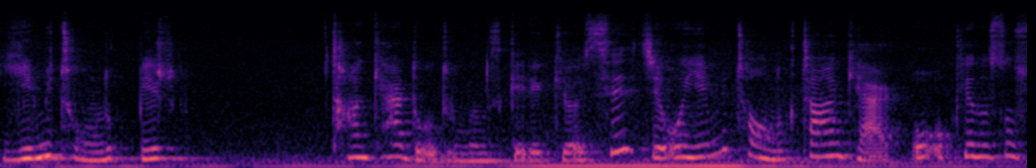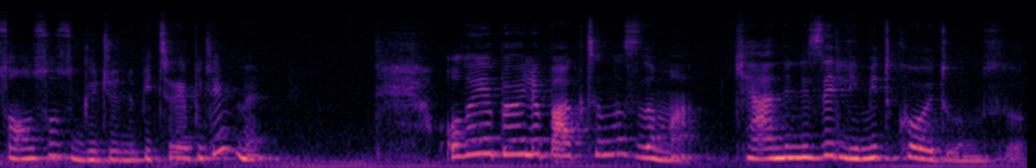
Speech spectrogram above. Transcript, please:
20 tonluk bir tanker doldurmanız gerekiyor. Sizce o 20 tonluk tanker o okyanusun sonsuz gücünü bitirebilir mi? Olaya böyle baktığınız zaman kendinize limit koyduğunuzu,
